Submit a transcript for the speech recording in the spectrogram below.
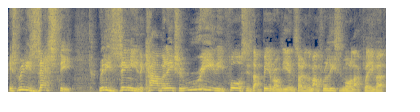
It's really zesty, really zingy. The carbonation really forces that beer around the inside of the mouth, releases more of that flavour.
